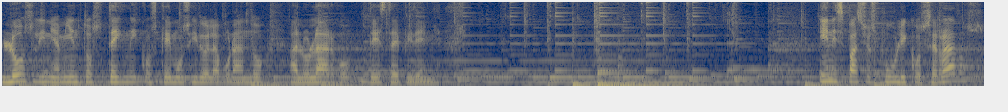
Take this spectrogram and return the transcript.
los lineamientos técnicos que hemos ido elaborando a lo largo de esta epidemia. En espacios públicos cerrados,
